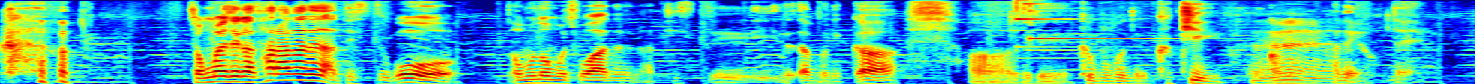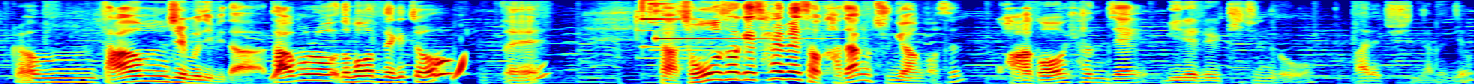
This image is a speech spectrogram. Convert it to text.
정말 제가 사랑하는 아티스트고 너무너무 좋아하는 아티스트이다 보니까 어, 되게 그 부분을 극히 공감하네요. 네. 그럼 다음 질문입니다. 다음으로 넘어가도 되겠죠? 네. 자, 정호석의 삶에서 가장 중요한 것은 과거, 현재, 미래를 기준으로 말해 주신다면요?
